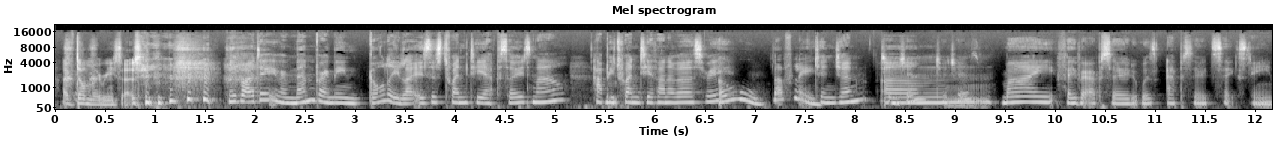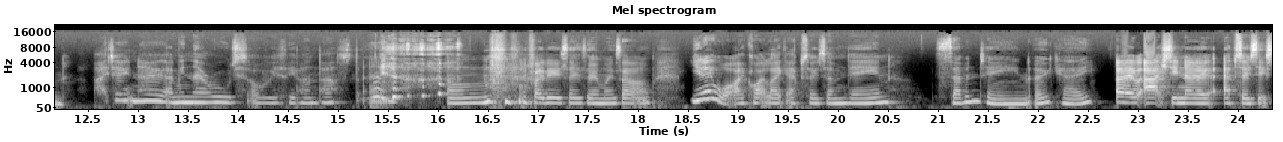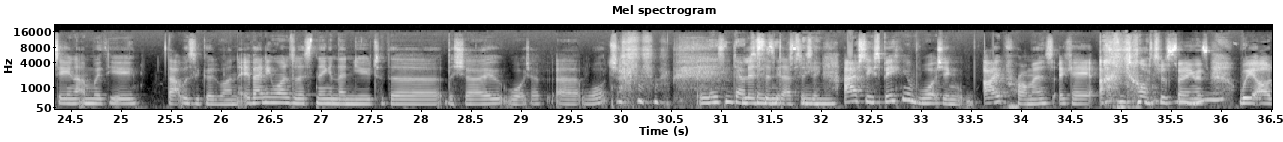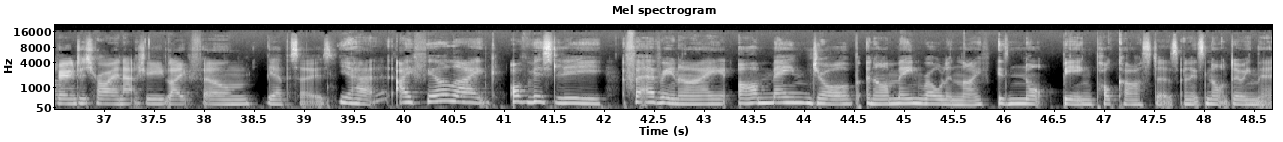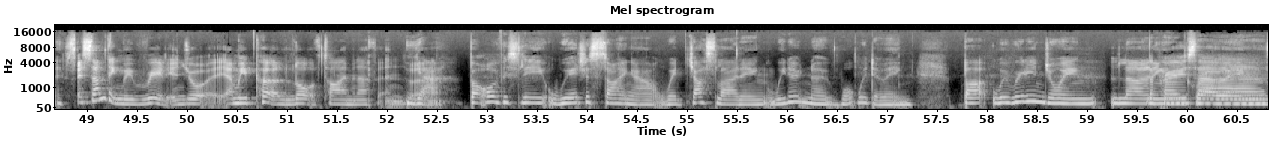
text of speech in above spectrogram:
I've done my research. No, but I don't even remember. I mean, golly, like, is this 20 episodes now? Happy 20th anniversary. oh, lovely. Chin Chin. Chin chin, Um. My favourite episode was episode 16. I don't know. I mean, they're all just obviously fantastic. um, if I do say so myself. You know what? I quite like episode 17. 17, okay. Oh, actually, no. Episode 16, I'm with you. That was a good one. If anyone's listening and they're new to the the show, watch uh, watch. Listen to episode Listen to episode 16. 16. Actually, speaking of watching, I promise. Okay, I'm not just saying this. We are going to try and actually like film the episodes. Yeah, I feel like obviously for Evie and I, our main job and our main role in life is not being podcasters and it's not doing this. It's something we really enjoy, and we put a lot of time and effort into it. But obviously, we're just starting out. We're just learning. We don't know what we're doing, but we're really enjoying learning and growing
